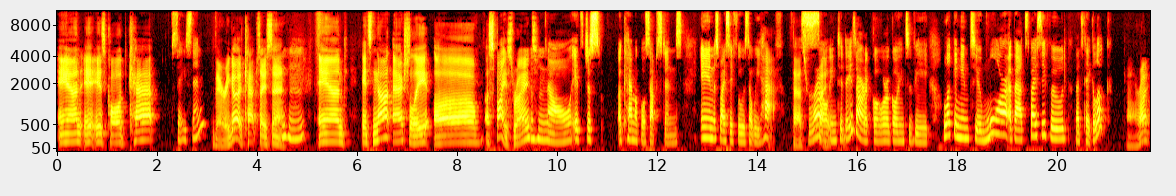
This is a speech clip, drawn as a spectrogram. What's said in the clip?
and it is called cat. Seisin. Very good, capsaicin. Mm-hmm. And it's not actually a, a spice, right? No, it's just a chemical substance in spicy foods that we have. That's right. So in today's article, we're going to be looking into more about spicy food. Let's take a look. All right.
